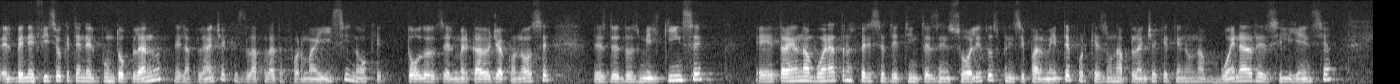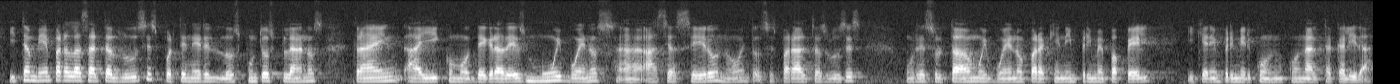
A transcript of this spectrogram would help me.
el beneficio que tiene el punto plano de la plancha, que es la plataforma Easy, ¿no? que todo el mercado ya conoce desde 2015. Eh, trae una buena transferencia de tintes en sólidos, principalmente porque es una plancha que tiene una buena resiliencia y también para las altas luces, por tener los puntos planos, traen ahí como degradés muy buenos hacia cero, ¿no? Entonces para altas luces, un resultado muy bueno para quien imprime papel y quiere imprimir con, con alta calidad.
